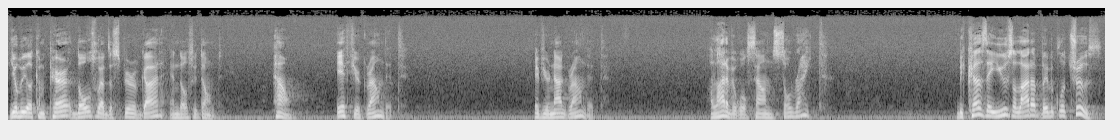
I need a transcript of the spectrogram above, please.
You'll be able to compare those who have the Spirit of God and those who don't. How? If you're grounded. If you're not grounded, a lot of it will sound so right. Because they use a lot of biblical truth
